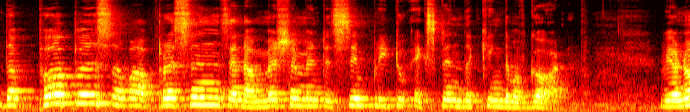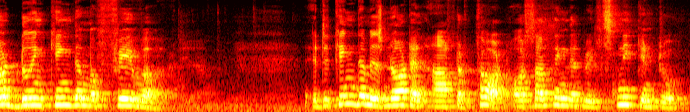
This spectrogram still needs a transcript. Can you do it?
The purpose of our presence and our measurement is simply to extend the kingdom of God. We are not doing kingdom of favor. The kingdom is not an afterthought or something that will sneak into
